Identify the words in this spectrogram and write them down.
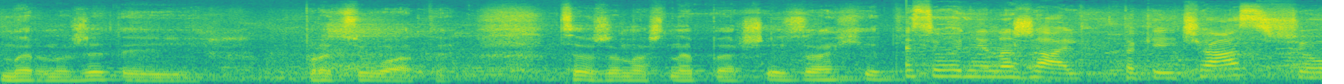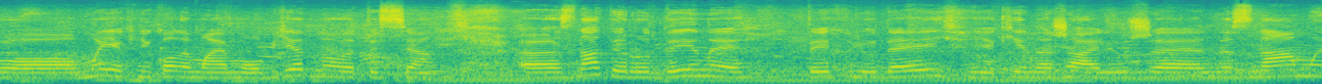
мирно жити і працювати. Це вже наш не перший захід. Сьогодні, на жаль, такий час, що ми як ніколи маємо об'єднуватися, е, знати родини тих людей, які, на жаль, вже не з нами,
